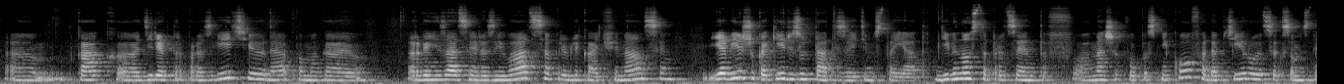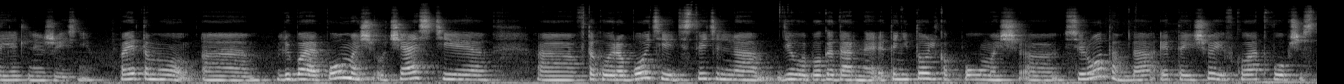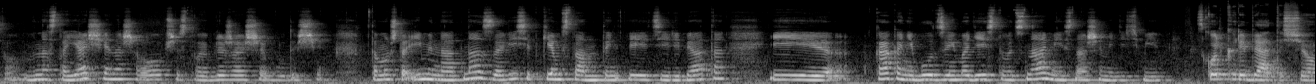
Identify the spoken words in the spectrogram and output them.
эм, как э, директор по развитию, да, помогаю организации развиваться, привлекать финансы. Я вижу, какие результаты за этим стоят. 90% наших выпускников адаптируются к самостоятельной жизни. Поэтому э, любая помощь, участие, Э, в такой работе действительно дело благодарное. Это не только помощь э, сиротам, да, это еще и вклад в общество, в настоящее нашего общества и ближайшее будущее. Потому что именно от нас зависит, кем станут эти ребята и как они будут взаимодействовать с нами и с нашими детьми. Сколько ребят еще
